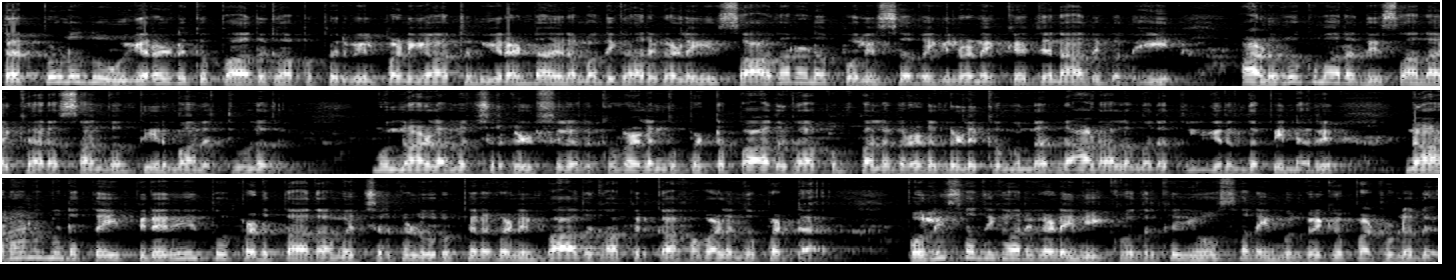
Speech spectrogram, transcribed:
தற்பொழுது உயரடுக்கு பாதுகாப்பு பிரிவில் பணியாற்றும் இரண்டாயிரம் அதிகாரிகளை சாதாரண போலீஸ் சேவையில் இணைக்க ஜனாதிபதி அனுருகுமார திசாநாயக்க அரசாங்கம் தீர்மானித்துள்ளது. முன்னாள் அமைச்சர்கள் சிலருக்கு வழங்கப்பட்ட பாதுகாப்பும் பல வருடங்களுக்கு முன்னர் நாடாளுமன்றத்தில் இருந்த பின்னர் நாடாளுமன்றத்தை பிரதிநிதித்துவப்படுத்தாத அமைச்சர்கள் உறுப்பினர்களின் பாதுகாப்பிற்காக வழங்கப்பட்ட போலீஸ் அதிகாரிகளை நீக்குவதற்கு யோசனை முன்வைக்கப்பட்டுள்ளது.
